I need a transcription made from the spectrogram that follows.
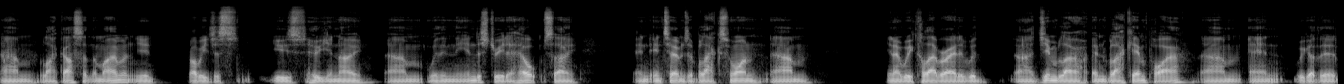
um, like us at the moment, you'd probably just use who you know um, within the industry to help. So, in, in terms of Black Swan, um, you know, we collaborated with uh, and Black Empire, um, and we got the,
